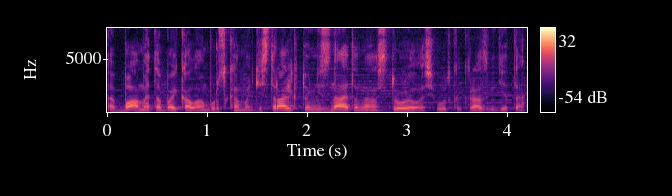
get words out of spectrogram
БАМ это Байкало-Амурская магистраль, кто не знает, она строилась вот как раз где-то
